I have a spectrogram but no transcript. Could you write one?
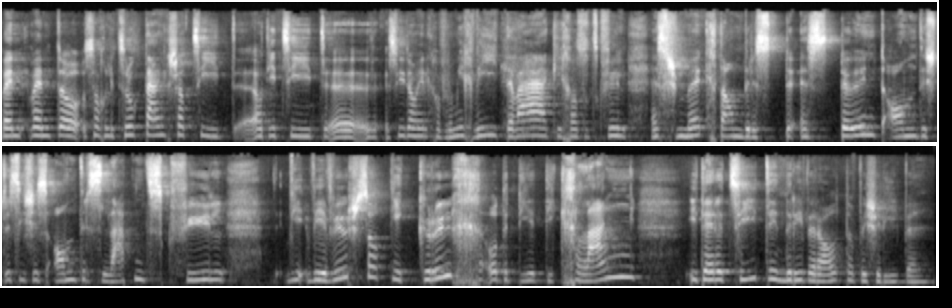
Wenn, wenn du so ein bisschen zurückdenkst an die Zeit, äh, an die Zeit äh, Südamerika, für mich weiter Weg. Ich habe so das Gefühl, es schmeckt anders, es tönt anders, es ist ein anderes Lebensgefühl. Wie, wie würdest du so die Gerüche oder die, die Klänge in dieser Zeit in Riveralta beschreiben?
